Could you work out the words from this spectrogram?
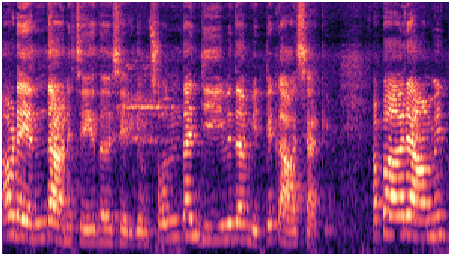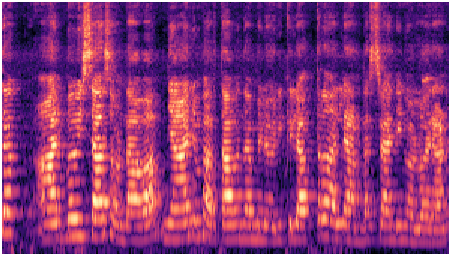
അവിടെ എന്താണ് ചെയ്തത് ശരിക്കും? സ്വന്തം ജീവിതം വിറ്റ് കാശാക്കി. അപ്പോൾ അവർ അമിത ആത്മവിശ്വാസം ഉണ്ടാവാം. ഞാനും ഭർത്താവും തമ്മിൽ ഒരിക്കലും അത്ര നല്ല അണ്ടർസ്റ്റാൻഡിങ് ഉള്ളവരാണ്.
